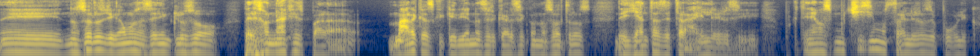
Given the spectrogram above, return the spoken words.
Eh, nosotros llegamos a ser incluso personajes para marcas que querían acercarse con nosotros de llantas de trailers y porque teníamos muchísimos traileros de público.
